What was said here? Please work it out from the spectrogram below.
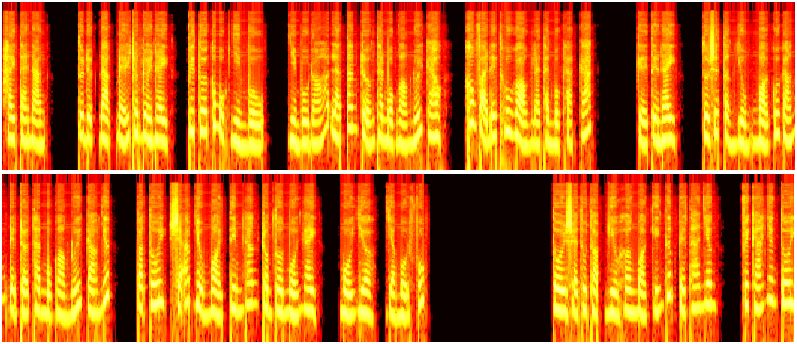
hay tai nạn. Tôi được đặt để trong đời này vì tôi có một nhiệm vụ. Nhiệm vụ đó là tăng trưởng thành một ngọn núi cao, không phải để thu gọn lại thành một hạt cát. Kể từ nay, tôi sẽ tận dụng mọi cố gắng để trở thành một ngọn núi cao nhất và tôi sẽ áp dụng mọi tiềm năng trong tôi mỗi ngày, mỗi giờ và mỗi phút. Tôi sẽ thu thập nhiều hơn mọi kiến thức về tha nhân, về cá nhân tôi,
